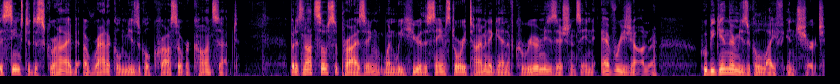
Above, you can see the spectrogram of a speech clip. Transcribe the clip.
this seems to describe a radical musical crossover concept. But it's not so surprising when we hear the same story time and again of career musicians in every genre who begin their musical life in church.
